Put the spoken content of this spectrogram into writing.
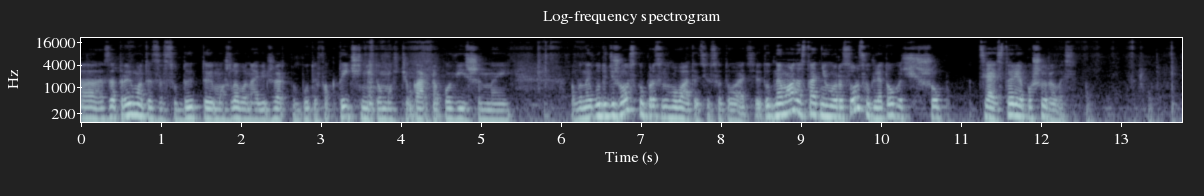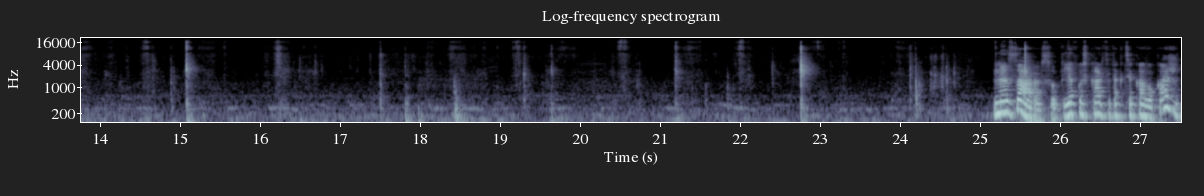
е, затримати, засудити, можливо, навіть жертви бути фактичні, тому що карта повішений. Вони будуть жорстко пресингувати цю ситуацію. Тут нема достатнього ресурсу для того, щоб ця історія поширилась. Не зараз. От якось карти так цікаво кажуть.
